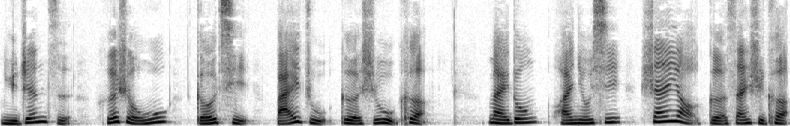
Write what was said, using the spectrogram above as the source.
女贞子、何首乌、枸杞、白术各十五克。麦冬、怀牛膝、山药各三十克，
